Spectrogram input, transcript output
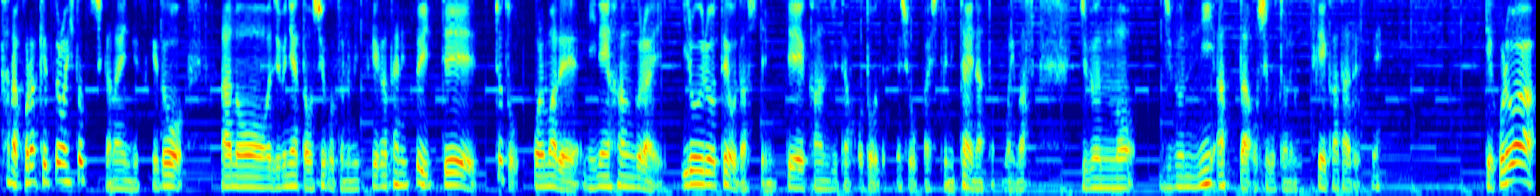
ただこれは結論一つしかないんですけど、あの、自分に合ったお仕事の見つけ方について、ちょっとこれまで2年半ぐらい、いろいろ手を出してみて感じたことをですね、紹介してみたいなと思います。自分の、自分に合ったお仕事の見つけ方ですね。で、これは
